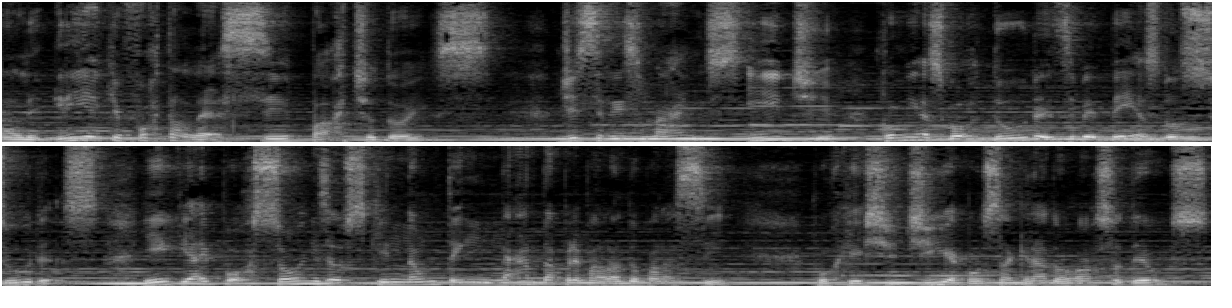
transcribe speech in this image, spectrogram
A alegria que fortalece, parte 2. Disse-lhes mais: Ide, comei as gorduras e bebei as doçuras, e enviai porções aos que não têm nada preparado para si, porque este dia é consagrado ao nosso Deus.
